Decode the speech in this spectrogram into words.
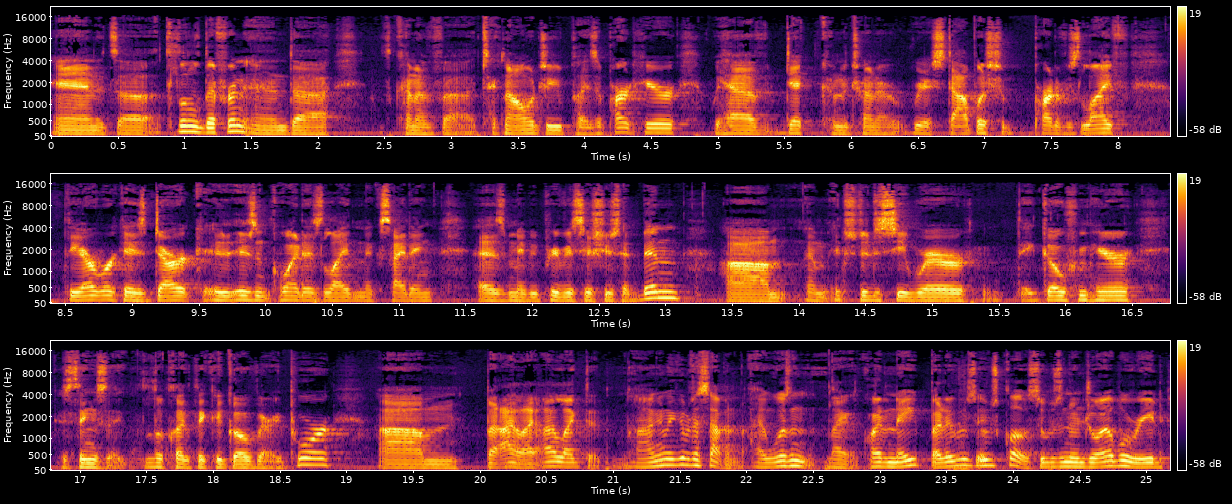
and it's, uh, it's a little different, and uh, it's kind of uh, technology plays a part here. We have Dick kind of trying to reestablish a part of his life. The artwork is dark. It isn't quite as light and exciting as maybe previous issues had been. Um, I'm interested to see where they go from here because things look like they could go very poor. Um, but I, I liked it. I'm going to give it a seven. I wasn't like quite an eight, but it was it was close. It was an enjoyable read.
